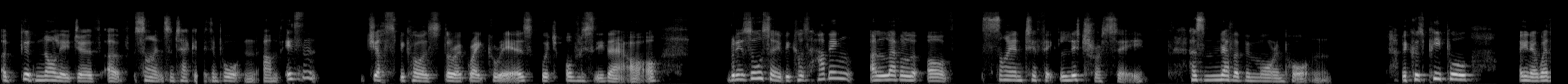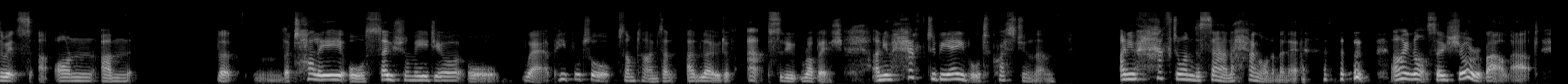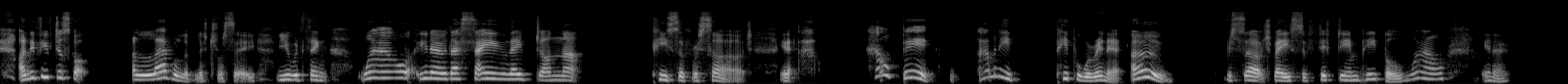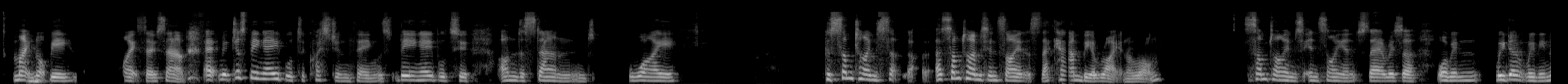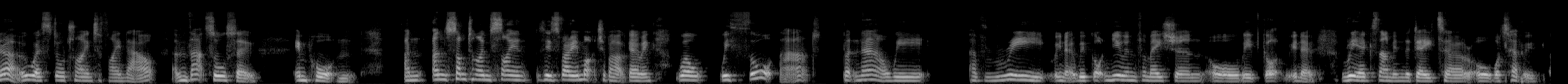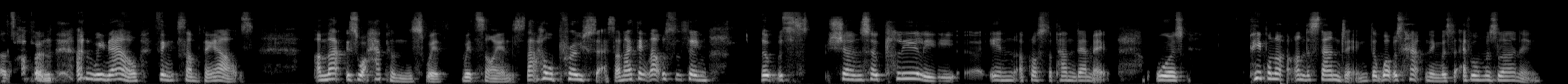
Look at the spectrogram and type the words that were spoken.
a good knowledge of, of science and tech is important um, isn't just because there are great careers, which obviously there are, but it's also because having a level of scientific literacy has never been more important. Because people, you know, whether it's on um, the the telly or social media or where people talk sometimes a, a load of absolute rubbish, and you have to be able to question them and you have to understand hang on a minute i'm not so sure about that and if you've just got a level of literacy, you would think, well, you know, they're saying they've done that piece of research. You know, how, how big, how many people were in it? Oh, research base of 15 people. Well, you know, might hmm. not be quite so sound. Uh, but just being able to question things, being able to understand why because sometimes uh, sometimes in science there can be a right and a wrong sometimes in science there is a well we, we don't really know we're still trying to find out and that's also important. And and sometimes science is very much about going well we thought that but now we have re you know we've got new information or we've got you know re-examine the data or whatever has happened and we now think something else. And that is what happens with with science that whole process. And i think that was the thing that was shown so clearly uh, in across the pandemic was people not understanding that what was happening was that everyone was learning.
